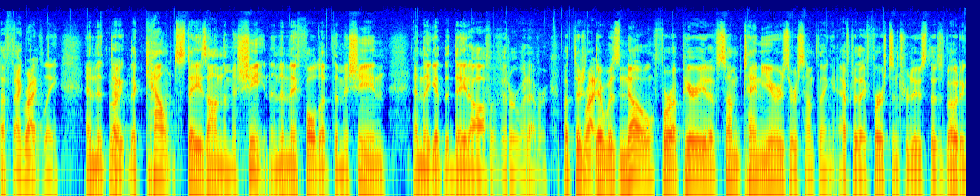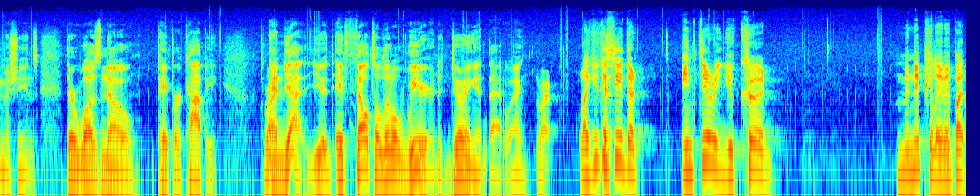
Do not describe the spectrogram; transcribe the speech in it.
effectively, and the, the, Right. the count stays on the machine. And then they fold up the machine and they get the data off of it or whatever. But there's, Right. there was no, for a period of some 10 years or something, after they first introduced those voting machines, there was no paper copy. Right. And yeah, you, it felt a little weird doing it that way. Right. Like you can see that in theory you could manipulate it, but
